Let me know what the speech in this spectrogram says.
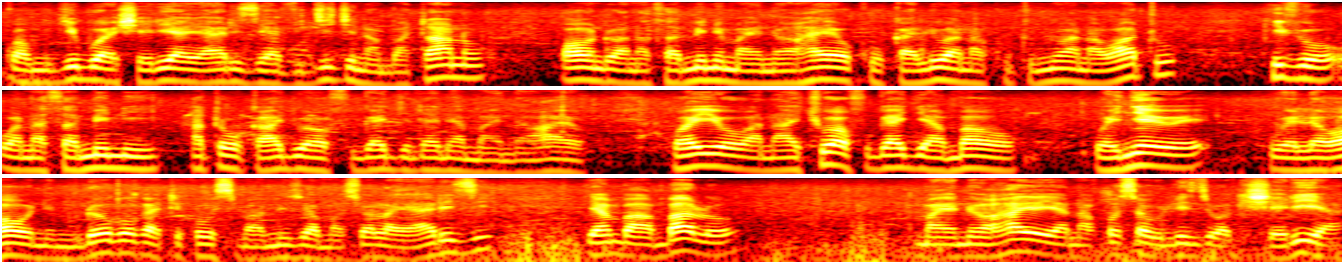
kwa mujibu wa sheria ya ardhi ya vijiji namba tano wao ndio wanathamini maeneo hayo kukaliwa na kutumiwa na watu, hivyo wanathamini hata ukaaji wa wafugaji ndani ya maeneo hayo. Kwa hiyo wanaachua wafugaji ambao wenyewe uelewa wao ni mdogo katika usimamizi wa masuala ya ardhi, jambo ambalo maeneo hayo yanakosa ulinzi wa kisheria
